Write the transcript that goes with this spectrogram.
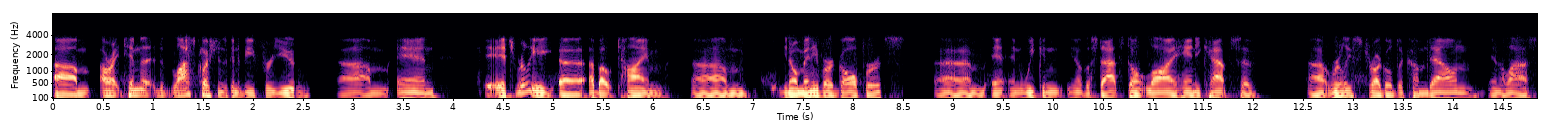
Um, all right, Tim, the, the, last question is going to be for you, um, and it's really uh, about time. Um, you know, many of our golfers, um, and, and, we can, you know, the stats don't lie. Handicaps have uh, really struggled to come down in the last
